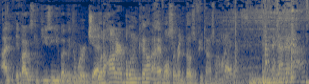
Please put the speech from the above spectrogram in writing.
I, if I was confusing you, but with the word jet. Would a hot air balloon count? I have also rented those a few times in my life.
